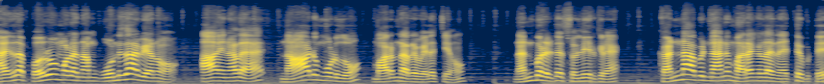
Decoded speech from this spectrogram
அதனால் பருவமழை நமக்கு ஒன்று தான் வேணும். அதனால் நாடு முழுதும் மரம் நிற வேலை செய்யணும். நண்பர்கள்ட்ட சொல்லியிருக்கிறேன். கண்ணா பின்னான்னு மரங்களை நட்டுவிட்டு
